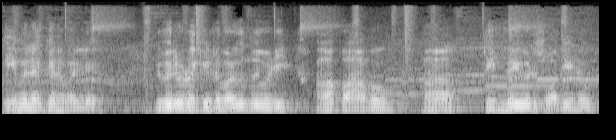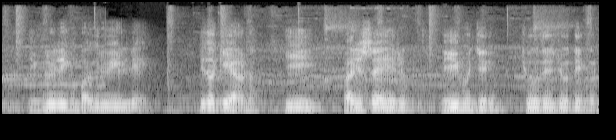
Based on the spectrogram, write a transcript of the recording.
നിയമലംഘനമല്ലേ? ഇവരോടൊക്കെ ഇടപഴകുന്നത് വഴി ആ പാപവും ആ തിന്മയുടെ സ്വാധീനവും നിങ്ങളിലേക്കും പകരുകയില്ലേ? ഇതൊക്കെയാണ് ഈ പരിസയരും നിയമജരും ചോദ്യ ചോദ്യങ്ങൾ.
